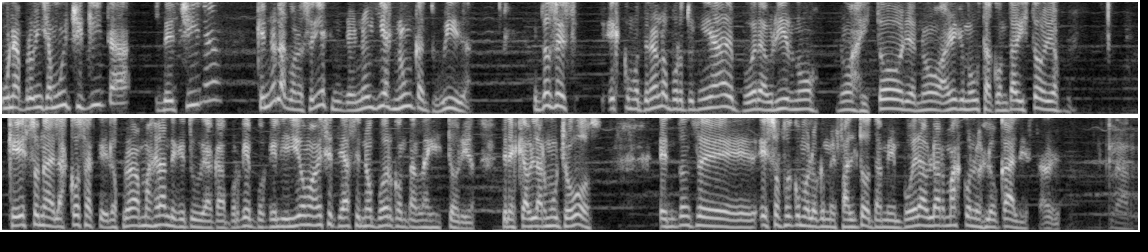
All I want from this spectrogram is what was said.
una provincia muy chiquita de China que no la conocerías ni no irías nunca en tu vida. Entonces, es como tener la oportunidad de poder abrir nuevos- nuevas historias, ¿no? A mí que me gusta contar historias, que es una de las cosas que los programas más grandes que tuve acá. ¿Por qué? Porque el idioma a veces te hace no poder contar las historias. Tenés que hablar mucho vos. Entonces, eso fue como lo que me faltó también, poder hablar más con los locales, ¿sabes? Claro.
